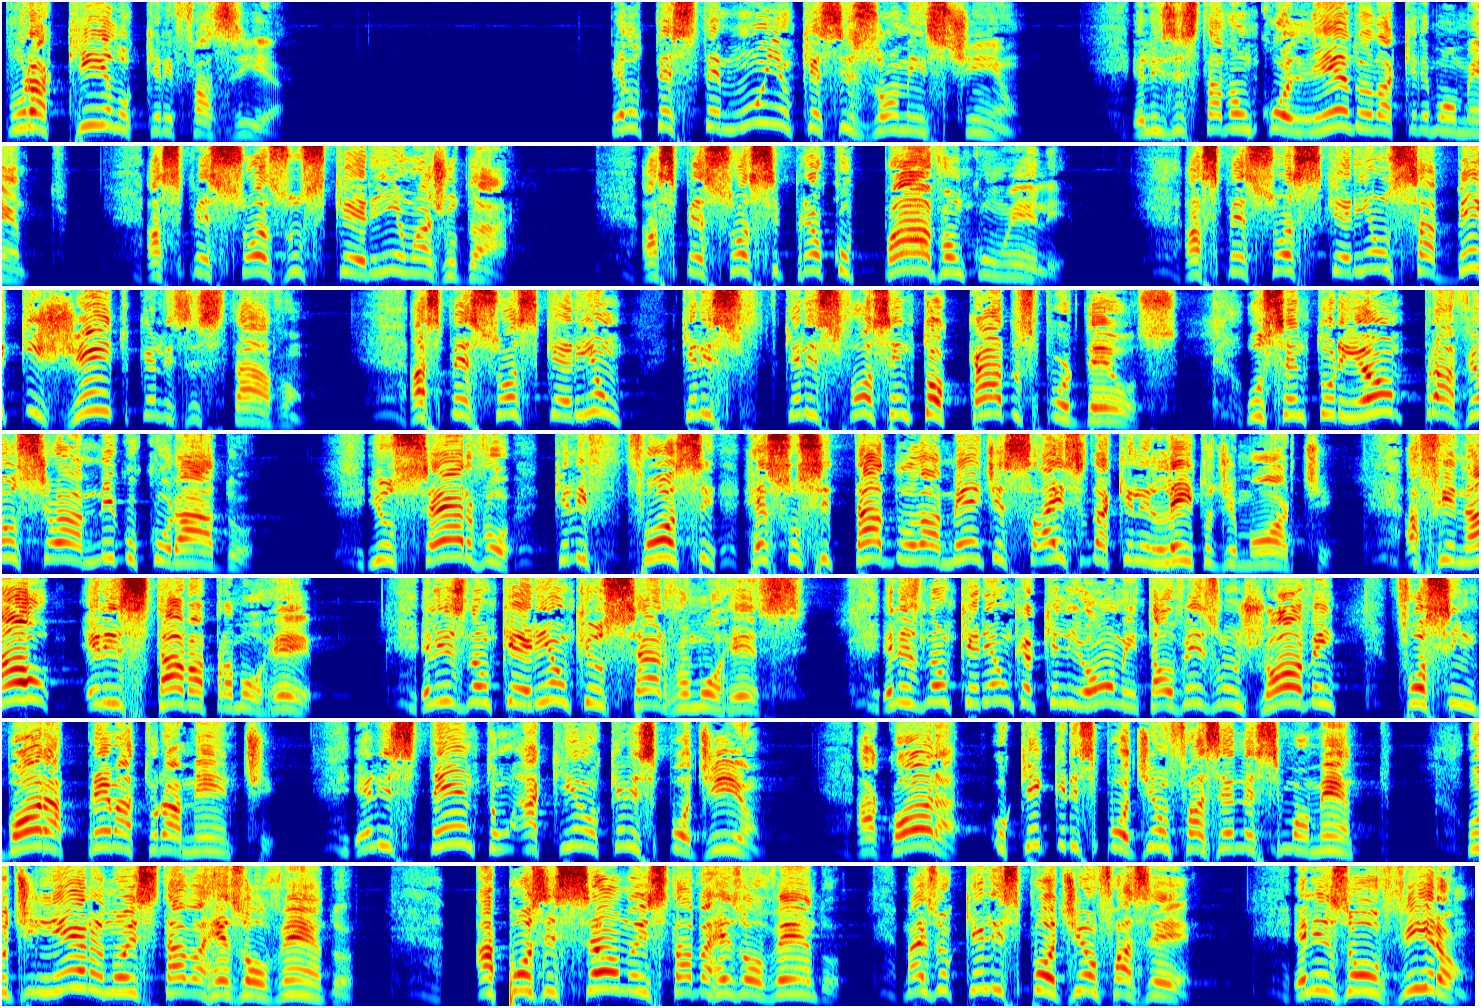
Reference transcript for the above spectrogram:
por aquilo que ele fazia, pelo testemunho que esses homens tinham. Eles estavam colhendo naquele momento. As pessoas os queriam ajudar. As pessoas se preocupavam com ele. As pessoas queriam saber que jeito que eles estavam. As pessoas queriam que eles, que eles fossem tocados por Deus. O centurião para ver o seu amigo curado. E o servo que ele fosse ressuscitado novamente e saísse daquele leito de morte. Afinal, ele estava para morrer. Eles não queriam que o servo morresse. Eles não queriam que aquele homem, talvez um jovem, fosse embora prematuramente. Eles tentam aquilo que eles podiam. Agora, o que, que eles podiam fazer nesse momento? O dinheiro não estava resolvendo, a posição não estava resolvendo, mas o que eles podiam fazer? Eles ouviram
